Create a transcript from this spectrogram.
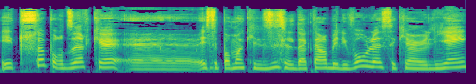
Et tout ça pour dire que, et c'est pas moi qui le dis, c'est le docteur Béliveau, là, c'est qu'il y a un lien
